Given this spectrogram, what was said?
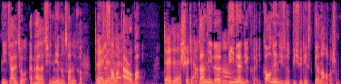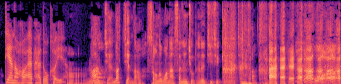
你家里只有 iPad，其实你也能上这课，对一直上到对 L 八。对对是这样的。但你的嗯低年级可以，高年级就必须得是电脑了，是吗？电脑和 iPad 都可以。哦，那嗯简那简单了，省得我拿三零九零的机器给人家上。嚯！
